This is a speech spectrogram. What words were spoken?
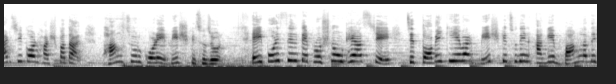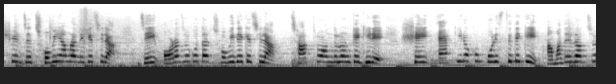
আরজিকর হাসপাতাল ভাঙচুর করে বেশ কিছুজন। এই পরিস্থিতিতে প্রশ্ন উঠে আসছে যে, তবে কি এবার বেশ কিছুদিন আগে বাংলাদেশের যে ছবি আমরা দেখেছিলাম, যেই অরাজকতার ছবি দেখেছিলাম, ছাত্র আন্দোলনকে ঘিরে, সেই একই রকম পরিস্থিতি কি আমাদের রাজ্যে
